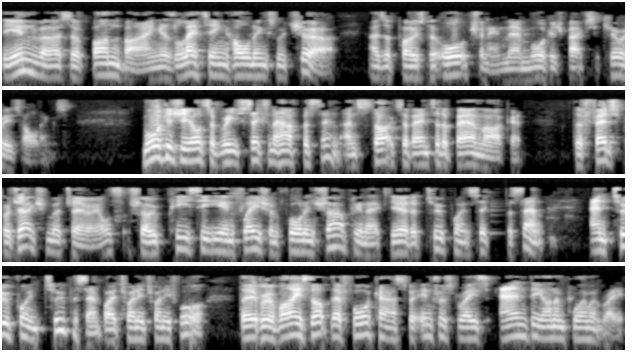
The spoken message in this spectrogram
the inverse of bond buying as letting holdings mature as opposed to auctioning their mortgage-backed securities holdings. Mortgage yields have reached 6.5% and stocks have entered a bear market. The Fed's projection materials show PCE inflation falling sharply next year to 2.6% and 2.2% by 2024, they have revised up their forecast for interest rates and the unemployment rate.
